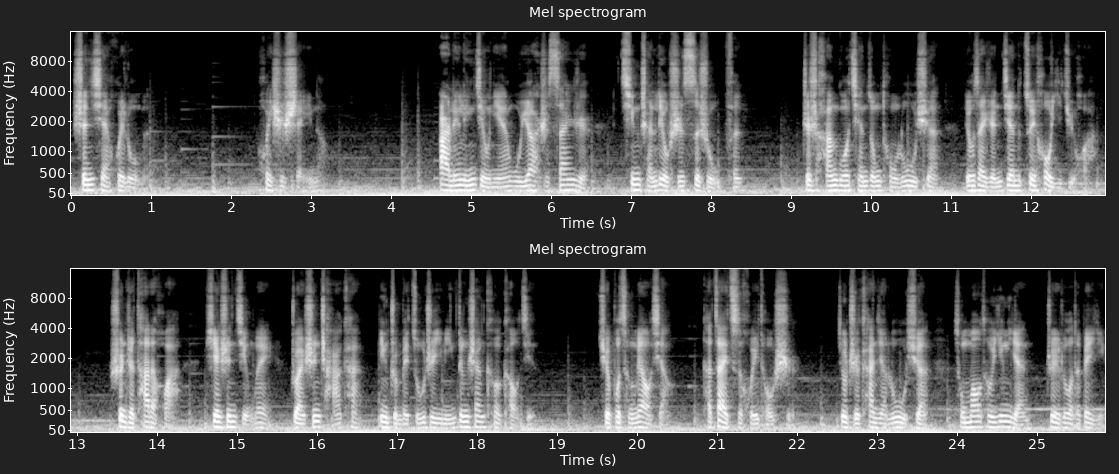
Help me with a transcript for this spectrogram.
深陷贿赂门，会是谁呢？二零零九年五月二十三日清晨六时四十五分，这是韩国前总统卢武铉留在人间的最后一句话。顺着他的话，贴身警卫转身查看，并准备阻止一名登山客靠近，却不曾料想，他再次回头时，就只看见卢武铉。从猫头鹰岩坠落的背影，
